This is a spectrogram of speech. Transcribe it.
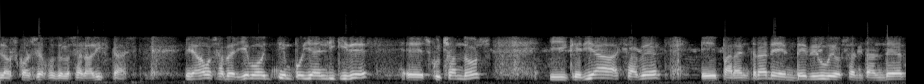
los consejos de los analistas. Mira, vamos a ver, llevo tiempo ya en liquidez eh, escuchándoos y quería saber, eh, para entrar en BBV o Santander,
